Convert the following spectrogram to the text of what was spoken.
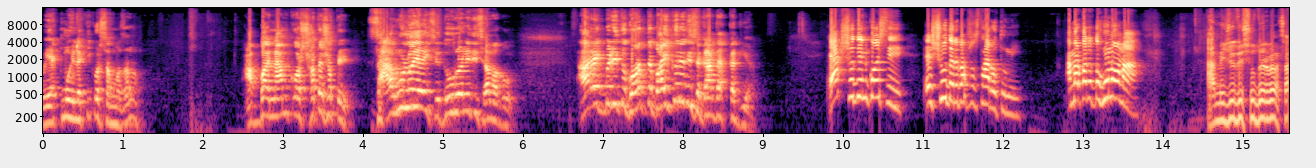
ওই এক মহিলা কি করছে আম্মা জানো? আব্বার নাম কর সাথে সাথে ঝাড়ু লই আইছে দৌড়ানি দিছে আমাকে আরেক বেরি তো ঘরতে বাই করে দিছে গার ধাক্কা দিয়া। একশো দিন কইছি এই সুদের ব্যবসা ছাড়ো তুমি। আমার কথা তো শুনো না। আমি যদি সুদের ব্যবসা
